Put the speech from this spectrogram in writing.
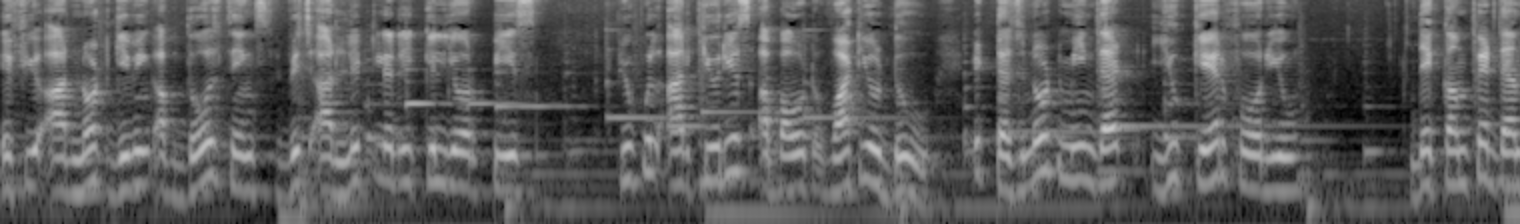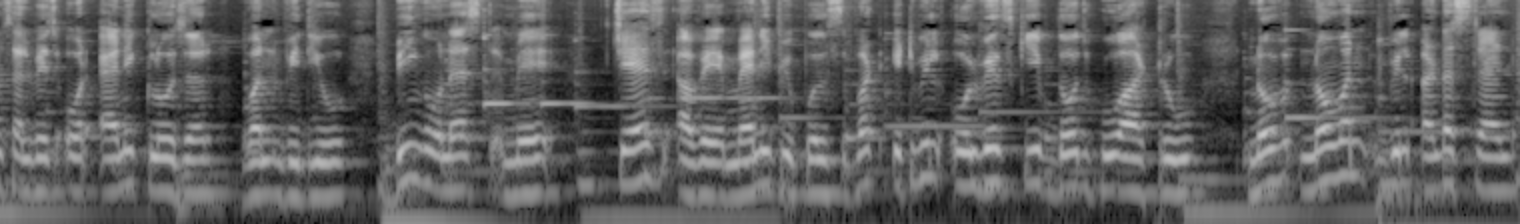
if you are not giving up those things which are literally kill your peace, people are curious about what you do. It does not mean that you care for you. They compare themselves or any closer one with you. Being honest may chase away many pupils, but it will always keep those who are true. No, no one will understand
